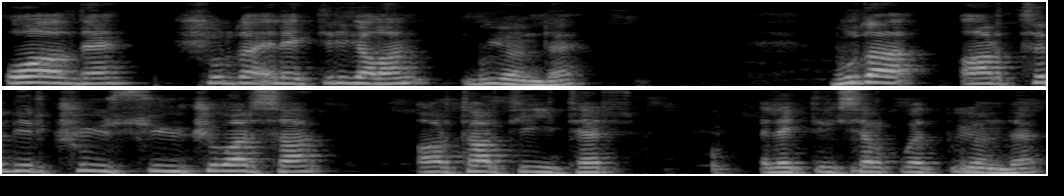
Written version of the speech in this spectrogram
O halde şurada elektrik alan bu yönde. Burada artı bir Q üssü yükü varsa artı artıyı iter. Elektriksel kuvvet bu yönde.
